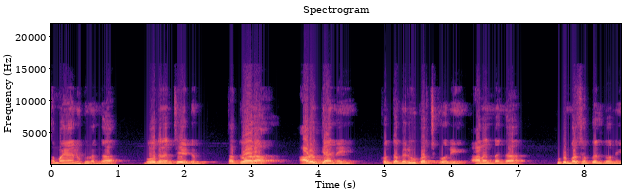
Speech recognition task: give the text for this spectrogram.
సమయానుకూలంగా బోధనం చేయటం తద్వారా ఆరోగ్యాన్ని కొంత మెరుగుపరుచుకొని ఆనందంగా కుటుంబ సభ్యులతోని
